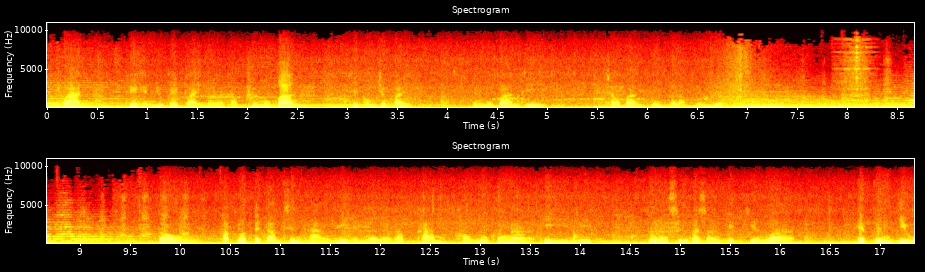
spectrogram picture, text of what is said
หมู่บ้านที่เห็นอยู่ไกลๆนู่นนะครับ คือหมู่บ้านที่ผมจะไป เป็นหมู่บ้านที่ชาวบ้านปลูกกระหล่ำกันเยอะ ต้องขับรถไปตามเส้นทางที่เห็นนั่นนะครับ ข้ามเขาลูกข้างหน้าที่มีตัวหนังสือภาษาอังกฤษเขียนว่า Heaven Hill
